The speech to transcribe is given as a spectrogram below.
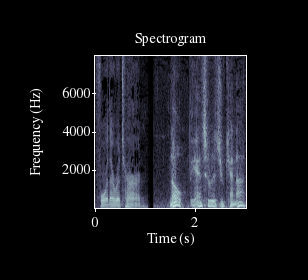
for their return. No, the answer is you cannot.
